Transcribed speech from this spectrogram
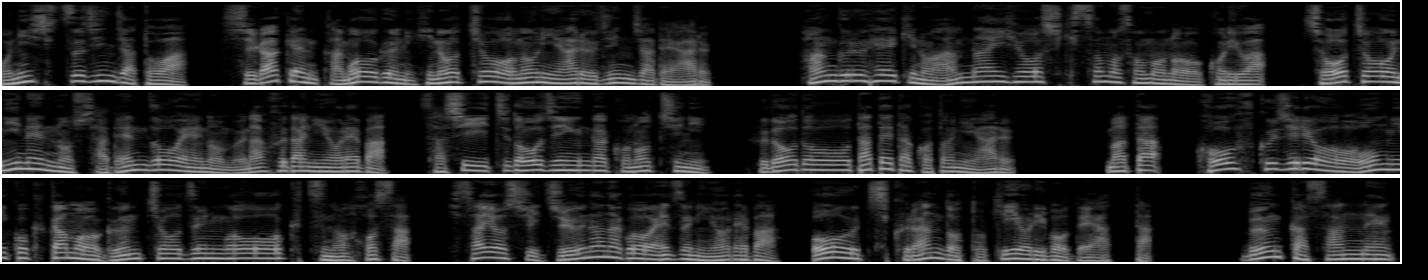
鬼室神社とは、滋賀県加茂郡日野町小野にある神社である。ハングル兵器の案内標識そもそもの起こりは、象徴2年の社殿造営の胸札によれば、差し一道人がこの地に、不動堂を建てたことにある。また、幸福事業を大見国家網郡庁前後大靴の補佐、久吉17号絵図によれば、大内クランド時よりぼであった。文化3年、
